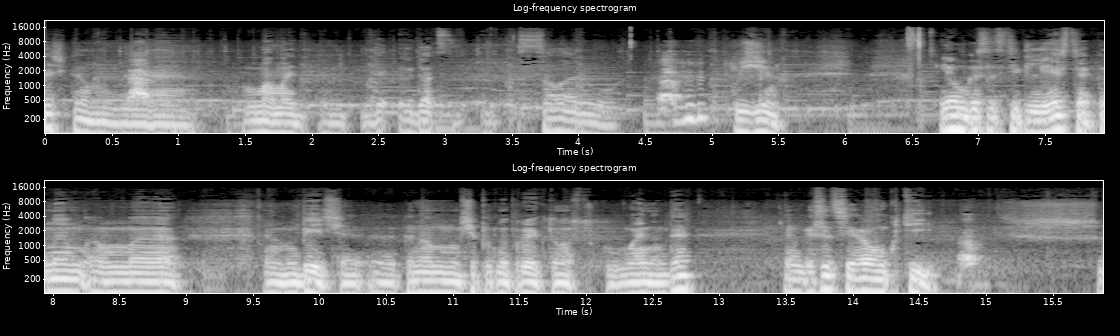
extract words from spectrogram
înțelegi că uh, mama îi dați salariul cu jin. Eu am găsit sticlele astea când am, am uh, în Beici, uh, când am început noi proiectul nostru cu YNMD, am găsit și erau în cutii. Și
